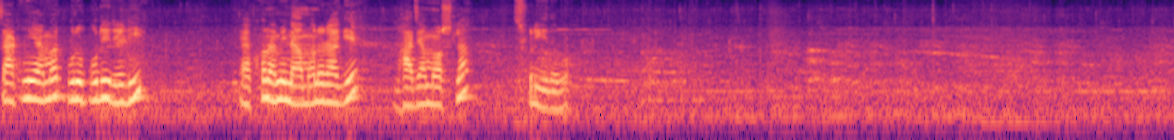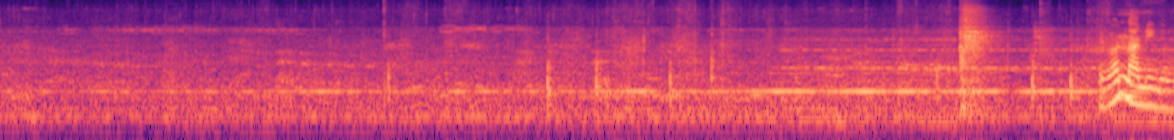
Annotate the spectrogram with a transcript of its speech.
চাটনি আমার পুরোপুরি রেডি। এখন আমি নামানোর আগে ভাজা মশলা ছড়িয়ে দেবো। এবার নামিয়ে নেব।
